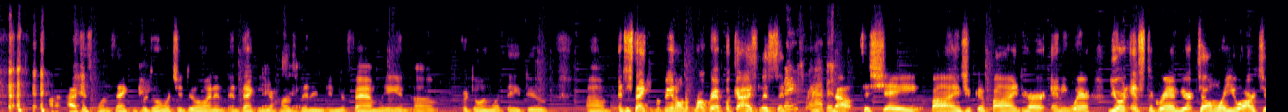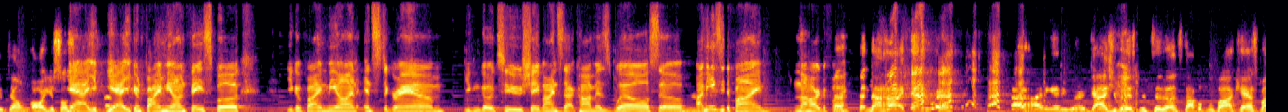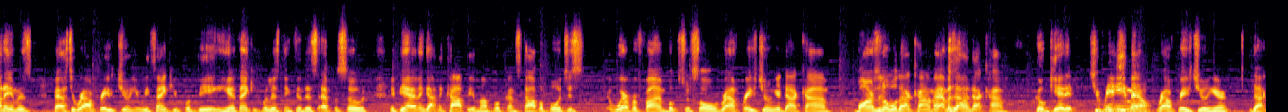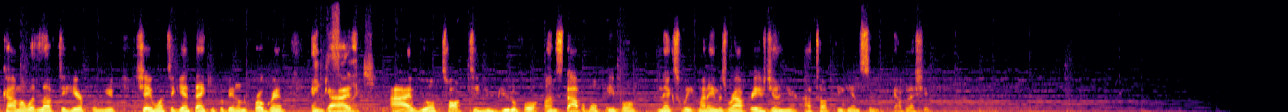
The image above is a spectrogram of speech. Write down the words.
I just want to thank you for doing what you're doing and, and thanking your Thank you. husband and, and your family and um, for doing what they do. Um, and just thank you for being on the program. But guys, listen, Thanks for having. out to Shae Bynes. You can find her anywhere. You're on Instagram. You're tell them where you are too. Tell them all your social. Yeah, you, yeah, you can find me on Facebook. You can find me on Instagram. You can go to shaebynes.com as well. So. I'm easy to find, not hard to find. not hiding anywhere. not hiding anywhere. Guys, you've been listening to the Unstoppable Podcast. My name is Pastor Ralph Graves Jr. We thank you for being here. Thank you for listening to this episode. If you haven't gotten a copy of my book, Unstoppable, just wherever fine books are sold, ralphgravesjr.com, barnesandnoble.com, amazon.com. Go get it. Shoot me an email, ralphgravesjr.com. I would love to hear from you. Shae, once again, thank you for being on the program. And Thank you so guys. I will talk to you, beautiful, unstoppable people, next week. My name is Ralph Graves Jr. I'll talk to you again soon. God bless you.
